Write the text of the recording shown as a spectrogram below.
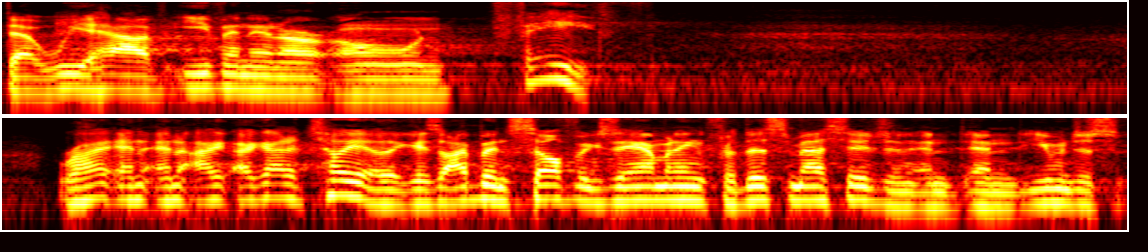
that we have even in our own faith. Right? And, and I, I got to tell you, like, as I've been self examining for this message and, and, and, even just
